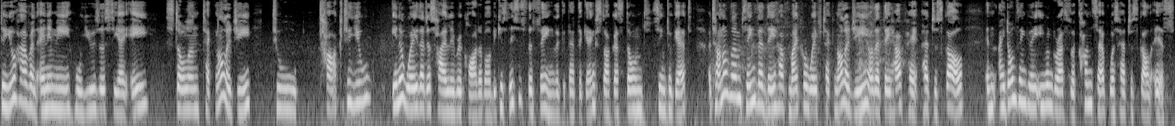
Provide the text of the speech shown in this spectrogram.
do you have an enemy who uses CIA stolen technology to talk to you in a way that is highly recordable because this is the thing that, that the gang stalkers don't seem to get. A ton of them think that they have microwave technology or that they have ha- head to skull, and I don't think they even grasp the concept what head to skull is.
